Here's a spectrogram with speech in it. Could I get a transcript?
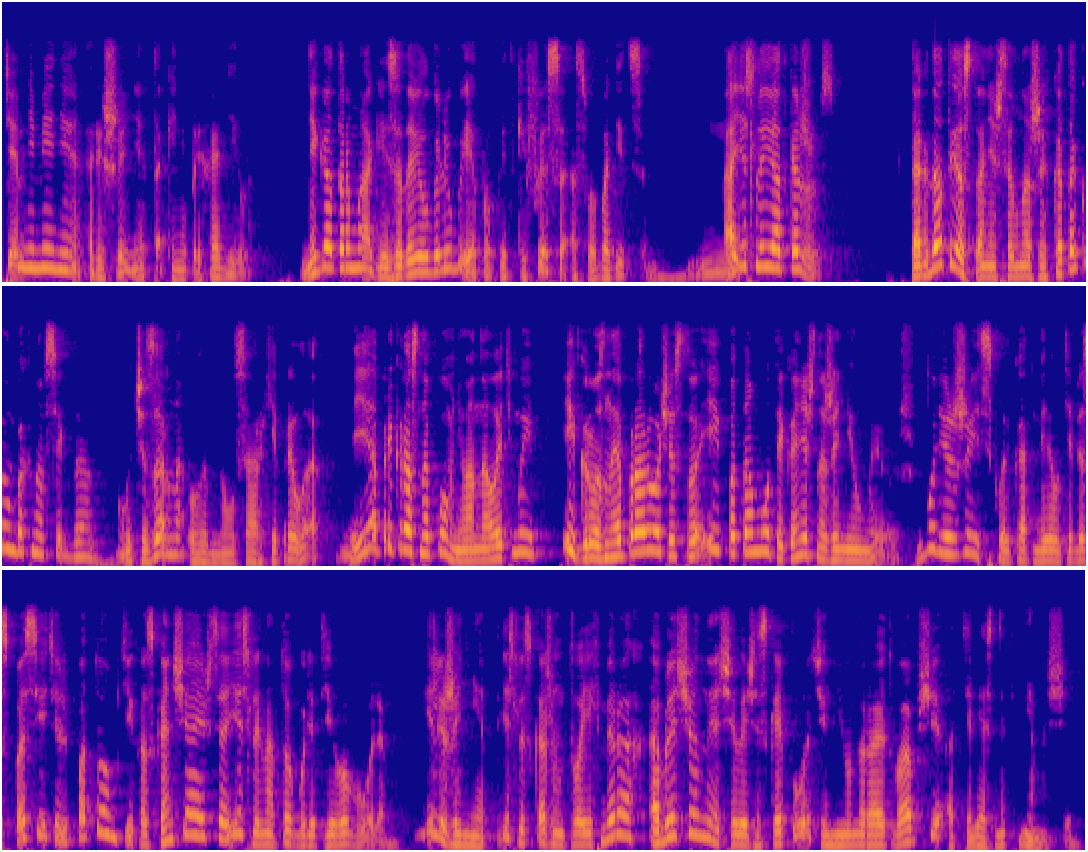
Тем не менее, решение так и не приходило. Негатор магии задавил бы любые попытки Фесса освободиться. А если я откажусь? Тогда ты останешься в наших катакомбах навсегда, лучезарно улыбнулся архипрелат. Я прекрасно помню анналы тьмы их грозное пророчество, и потому ты, конечно же, не умрешь. Будешь жить, сколько отмерил тебе Спаситель, потом тихо скончаешься, если на то будет его воля. Или же нет, если, скажем, в твоих мирах облеченные человеческой плотью не умирают вообще от телесных немощей.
